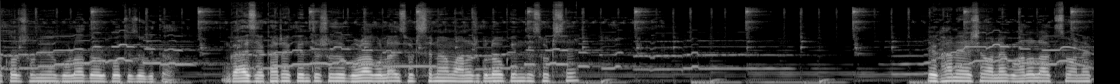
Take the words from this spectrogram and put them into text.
আকর্ষণীয় ঘোড়া দৌড় প্রতিযোগিতা। গাইস এখানে কিন্তু শুধু ঘোড়াগুলাই ছুটছে না, মানুষগুলোও কিন্তু ছুটছে। এখানে এসে অনেক ভালো লাগছে, অনেক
